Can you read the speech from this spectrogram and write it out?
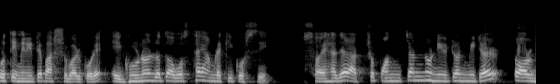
প্রতি মিনিটে পাঁচশো বার করে। এই ঘূর্ণনরত অবস্থায় আমরা কি করছি? ছয় হাজার আটশো পঞ্চান্ন নিউটন মিটার টর্ক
